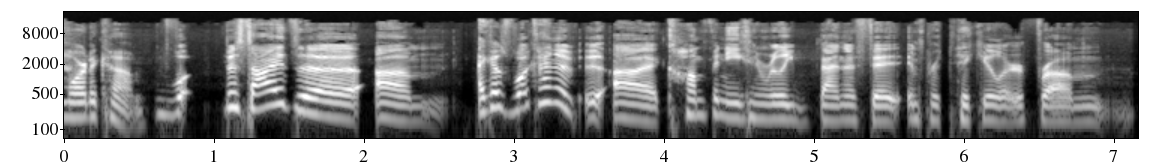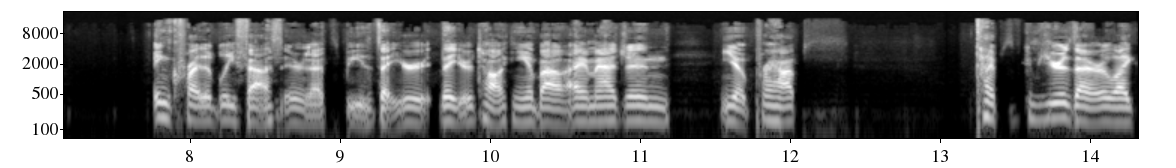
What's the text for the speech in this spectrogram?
More to come. What, besides the, um, I guess, what kind of uh, company can really benefit in particular from incredibly fast internet speeds that you're that you're talking about? I imagine, you know, perhaps types of computers that are like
